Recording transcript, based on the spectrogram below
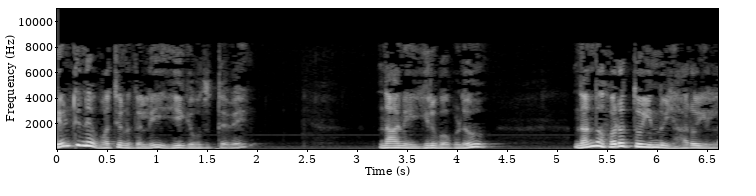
ಎಂಟನೇ ವಚನದಲ್ಲಿ ಹೀಗೆ ಓದುತ್ತೇವೆ. ನಾನೇ ಇರುವವಳು, ನನ್ನ ಹೊರತು ಇನ್ನು ಯಾರೂ ಇಲ್ಲ.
